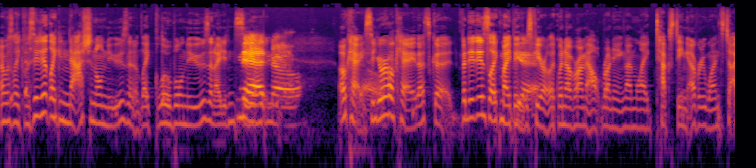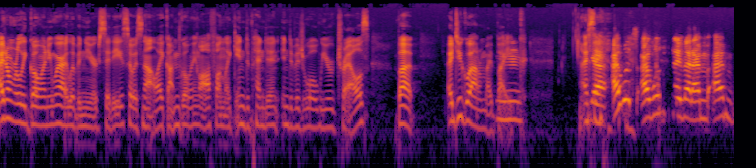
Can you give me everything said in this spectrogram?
I was like, was it like national news and like global news and I didn't see Nah, it? no. Okay, so you're okay. That's good. But it is like my biggest Yeah. fear. Like whenever I'm out running, I'm like texting everyone. To, I don't really go anywhere. I live in New York City, so it's not like I'm going off on like independent, individual, weird trails. But I do go out on my bike. Mhm. I say, Yeah, I would. I will say that I'm. I'm.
